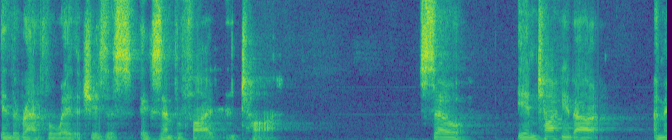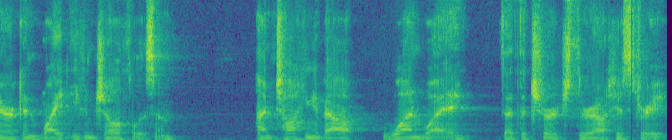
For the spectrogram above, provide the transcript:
in the radical way that Jesus exemplified and taught. So, in talking about American white evangelicalism. I'm talking about one way that the church throughout history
